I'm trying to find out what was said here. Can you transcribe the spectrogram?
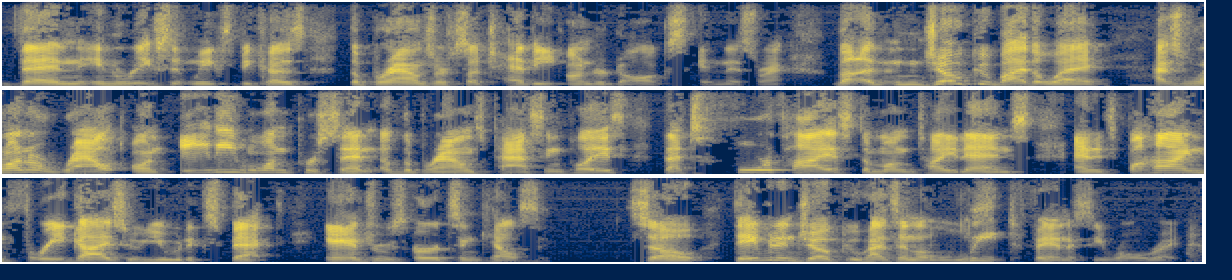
than in recent weeks because the Browns are such heavy underdogs in this round. But uh, Njoku, by the way, has run a route on 81% of the Browns passing plays. That's fourth highest among tight ends, and it's behind three guys who you would expect: Andrews, Ertz, and Kelce. So David Njoku has an elite fantasy role right now.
